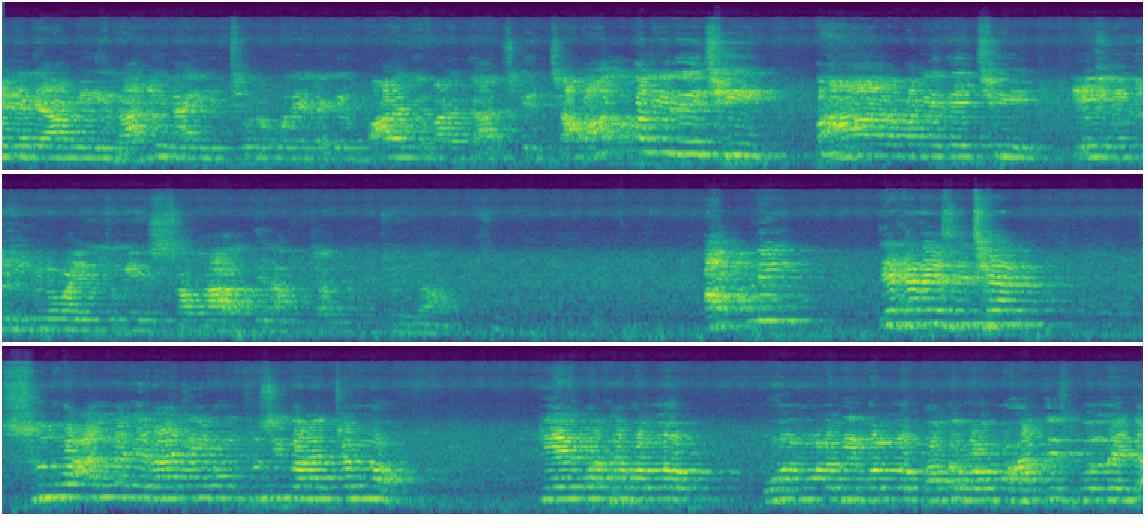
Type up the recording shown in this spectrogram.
এটাকে আমি রাখি নাই, ছোট করে এটাকে বাড়াতে বাড়াতে আজকে চাবাল বানিয়ে দিয়েছি, পাহাড় বানিয়ে দিয়েছি। এই নাকি বিনিময়ে তুমি সাফা দিলাম, জান্নাতে চলে যাও। আপনি এখানে এসেছেন শুধু আল্লাহকে রাজি এবং খুশি করার জন্য। কে কথা বলল? কোন মৌলবী বলল? কত বড় মহাদেশ বলল? এটা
